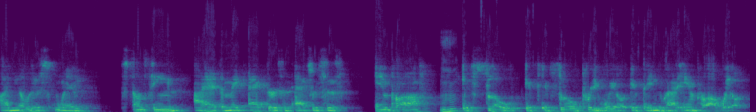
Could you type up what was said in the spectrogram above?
I noticed when some scenes I had to make actors and actresses improv, mm-hmm. it flowed. It, it flowed pretty well if they knew how to improv well.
